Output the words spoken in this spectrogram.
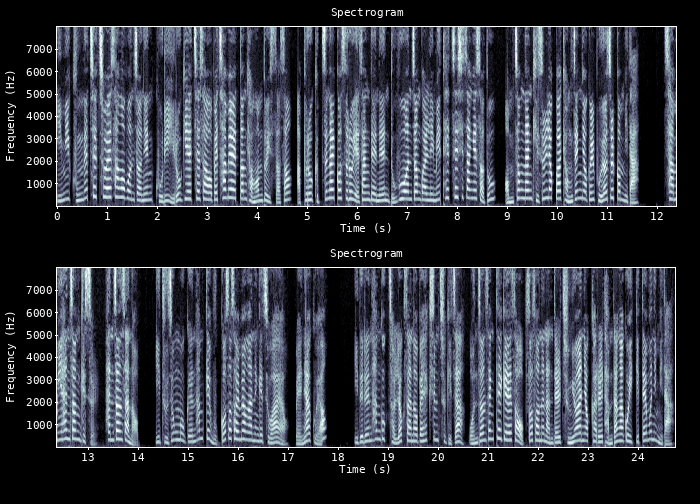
이미 국내 최초의 상업원전인 고리 1호기 해체 사업에 참여했던 경험도 있어서 앞으로 급증할 것으로 예상되는 노후 원전 관리 및 해체 시장에서도 엄청난 기술력과 경쟁력을 보여줄 겁니다. 3위 한전기술, 한전산업. 이 두 종목은 함께 묶어서 설명하는 게 좋아요. 왜냐고요? 이들은 한국 전력 산업의 핵심 축이자 원전 생태계에서 없어서는 안 될 중요한 역할을 담당하고 있기 때문입니다.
